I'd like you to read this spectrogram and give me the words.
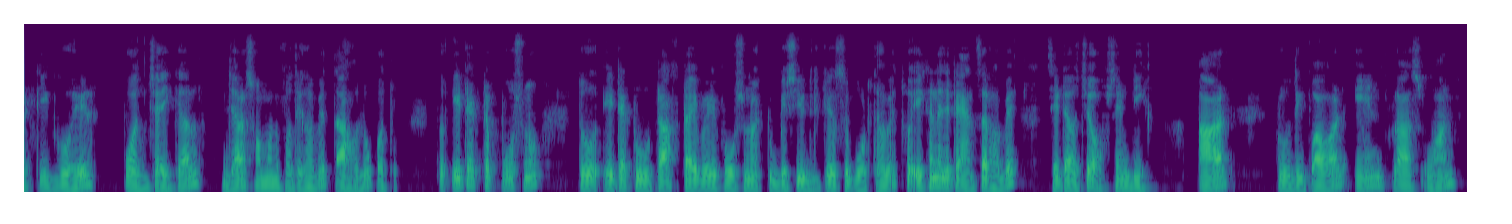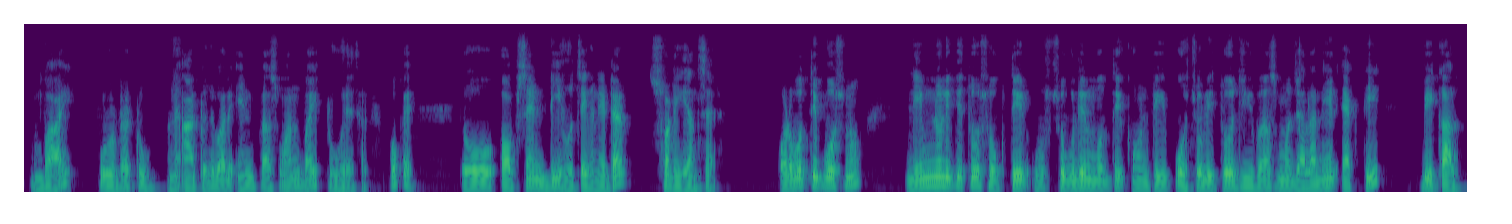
একটি গ্রহের পর্যায়কাল যার সমানুপাতিক হবে তা হলো কত? তো এটা একটা প্রশ্ন। তো এটা একটু টাফ টাইপের প্রশ্ন, একটু বেশি ডিটেলসে পড়তে হবে। তো এখানে যেটা অ্যান্সার হবে, সেটা হচ্ছে option D r to the power n plus one by পুরোটা টু মানে r to the power n plus one by two হয়ে থাকে ওকে তো অপশন ডি হচ্ছে এখানে এটার সঠিক অ্যান্সার পরবর্তী প্রশ্ন, নিম্নলিখিত শক্তির উৎসগুলির মধ্যে কোনটি প্রচলিত জীবাশ্ম জ্বালানির একটি বিকল্প?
